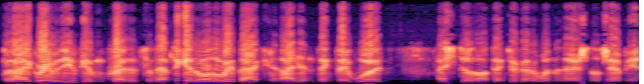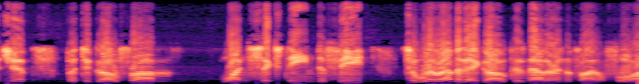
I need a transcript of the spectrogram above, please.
but I agree with you. Give him credit for them to get all the way back, and I didn't think they would. I still don't think they're going to win the national championship, but to go from 116 defeat to wherever they go, because now they're in the Final Four,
